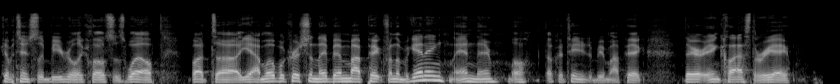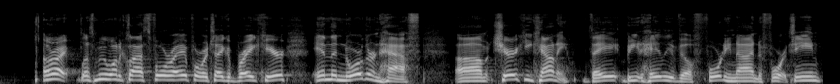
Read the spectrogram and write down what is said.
could potentially be really close as well. But uh, yeah, Mobile Christian, they've been my pick from the beginning, and they're, well, they'll continue to be my pick. They're in Class 3A. All right, let's move on to Class 4A before we take a break here. In the northern half, um, Cherokee County, they beat Haleyville 49 to 14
